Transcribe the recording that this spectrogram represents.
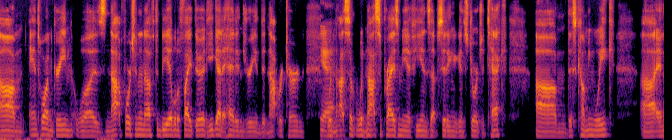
Um, Antoine Green was not fortunate enough to be able to fight through it. He got a head injury and did not return. Yeah. Would not would not surprise me if he ends up sitting against Georgia Tech um, this coming week. Uh, and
